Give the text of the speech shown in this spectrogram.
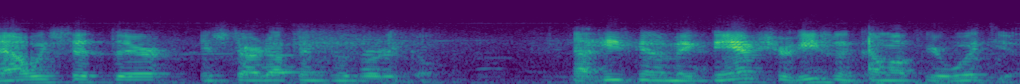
Now we sit there and start up into the vertical. Now he's going to make damn sure he's going to come up here with you.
